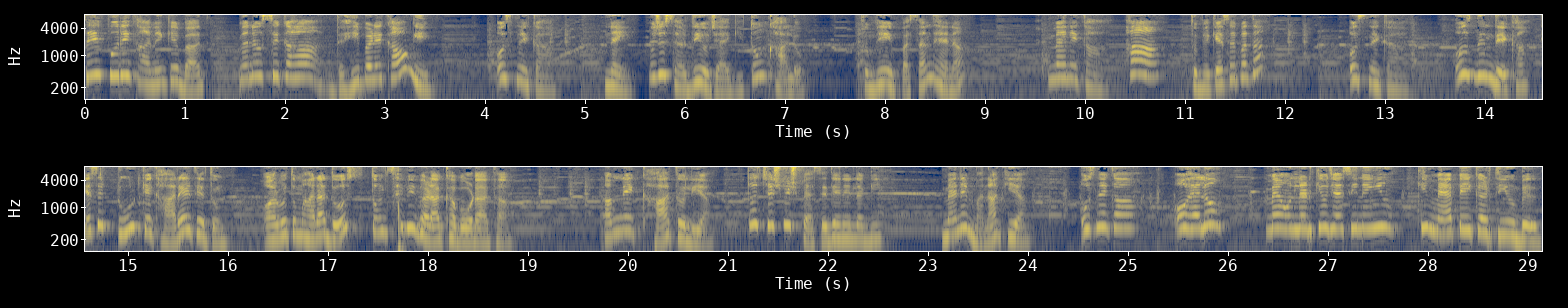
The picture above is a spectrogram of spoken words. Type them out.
सेव पूरी खाने के बाद मैंने उससे कहा, दही बड़े खाओगी? उसने कहा नहीं, मुझे सर्दी हो जाएगी, तुम खा लो। तुम्हें पसंद है ना? मैंने कहा हाँ तुम्हें कैसे पता? उसने कहा, उस दिन देखा कैसे टूट के खा रहे थे तुम, और वो तुम्हारा दोस्त तुमसे भी बड़ा खबोड़ा था। हमने खा तो लिया तो चश्मिश पैसे देने लगी। मैंने मना किया। उसने कहा, ओ, हेलो, मैं उन लड़कियों जैसी नहीं हूँ कि मैं पे करती हूँ बिल।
